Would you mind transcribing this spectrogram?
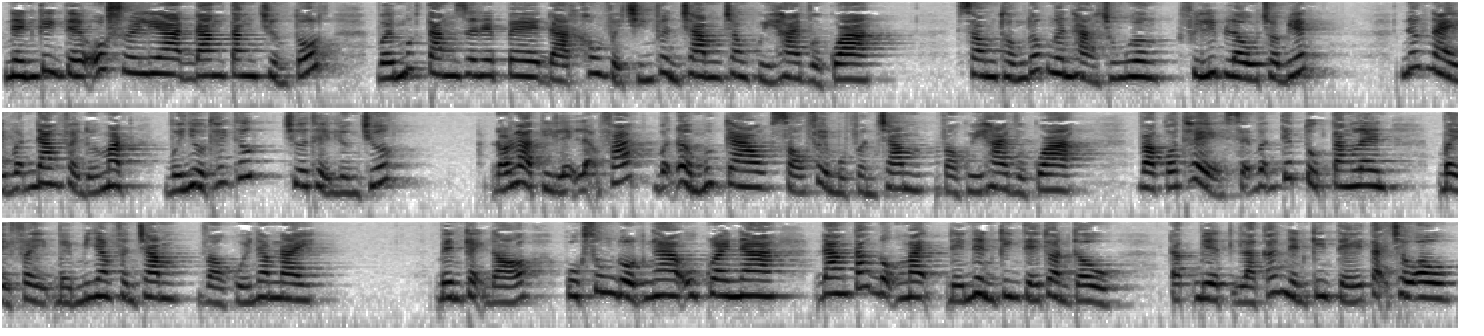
nền kinh tế Australia đang tăng trưởng tốt với mức tăng GDP đạt 0,9% trong quý 2 vừa qua. Song Thống đốc Ngân hàng Trung ương Philip Lowe cho biết, nước này vẫn đang phải đối mặt với nhiều thách thức chưa thể lường trước. Đó là tỷ lệ lạm phát vẫn ở mức cao 6,1% vào quý 2 vừa qua và có thể sẽ vẫn tiếp tục tăng lên 7,75% vào cuối năm nay. Bên cạnh đó, cuộc xung đột Nga-Ukraine đang tác động mạnh đến nền kinh tế toàn cầu, đặc biệt là các nền kinh tế tại châu Âu.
